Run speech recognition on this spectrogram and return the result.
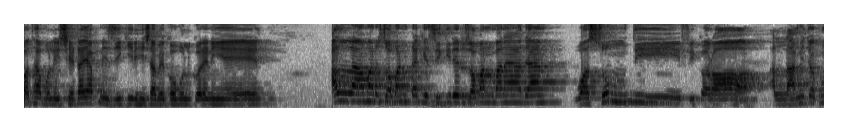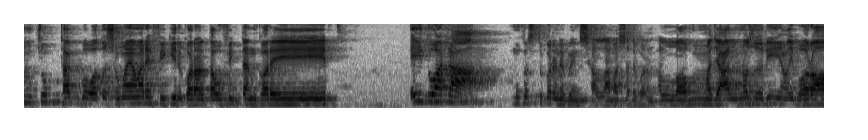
কথা বলি সেটাই আপনি জিকির হিসাবে কবুল করে নিয়েন। আল্লাহ আমার জবানটাকে জিকিরের জবান বানায় দেন ওয়া সুমতি ফিকরা। আল্লাহ, আমি যখন চুপ থাকব, অত সময় আমার ফিকির করার তৌফিক দান করে এই দোয়াটা মুখস্থ করে নেবেন ইনশাল্লাহ আমার সাথে করেন আল্লাহুম্মা জাল নজরি ইবরা।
